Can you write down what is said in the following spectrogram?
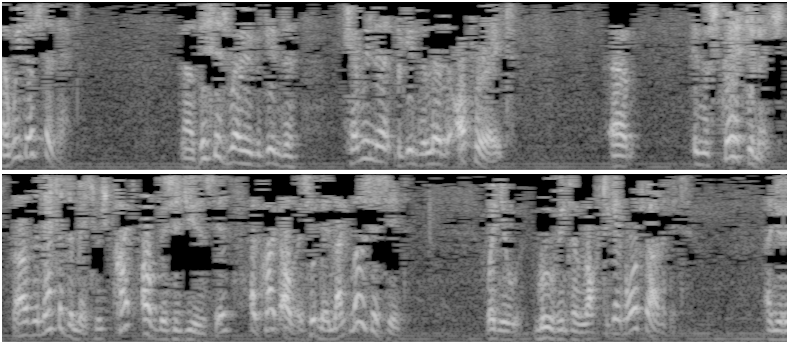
Now we don't say that. Now this is where we begin to, can we begin to learn to operate um, in the spirit dimension rather than the matter dimension, which quite obvious in Jesus did, and quite obvious in men like Moses did. When you move into a rock to get water out of it. And you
